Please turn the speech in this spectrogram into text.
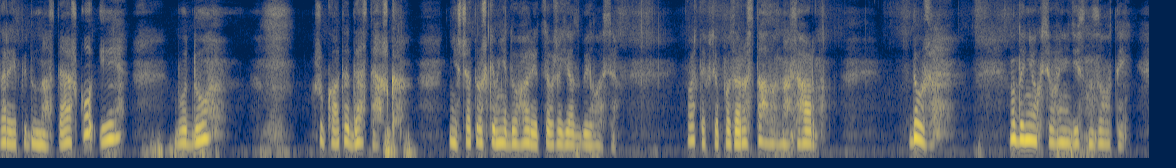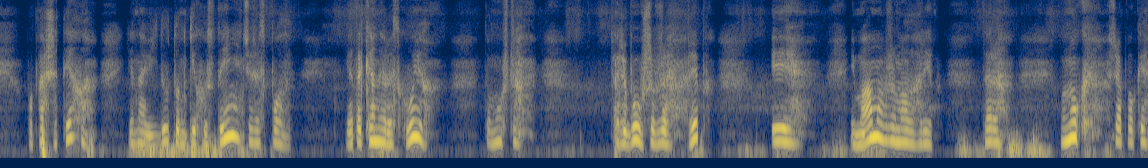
Зараз я піду на стежку і буду шукати, де стежка. Ні, ще трошки мені догорить, це вже я збилася. Бачите, як все позаростало в нас гарно. Дуже. Ну, деньок сьогодні дійсно золотий. По-перше, тихо, я навіть йду тонкі хустині через поле. Я таке не рискую, тому що перебувши вже гриб, і, і мама вже мала гриб. Зараз внук ще поки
